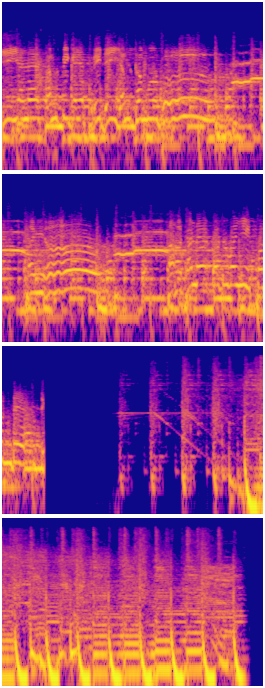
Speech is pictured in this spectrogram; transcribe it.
ಈ ಎಳೆ ಸಂಪಿಗೆಯ ತ್ರಿಡಿ ಎಂಥ ಮೂಗು ಅಯ್ಯೋ ಆ ಕಳೆ ಕೊಡುವ ಈ ಕೊಂಡೆ ತುಟಿ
